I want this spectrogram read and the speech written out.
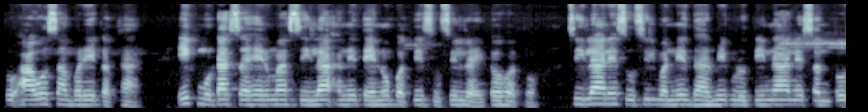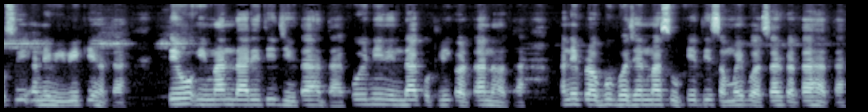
તો આવો સાંભળીએ કથા. એક મોટા શહેરમાં શીલા અને તેનો પતિ સુશીલ રહેતો હતો. શીલા અને સુશીલ બંને ધાર્મિક વૃત્તિના અને સંતોષી અને વિવેકી હતા. તેઓ ઈમાનદારીથી જીવતા હતા. કોઈની નિંદા કુટલી કરતા ન હતા અને પ્રભુ ભજનમાં સુખેથી સમય પસાર કરતા હતા.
